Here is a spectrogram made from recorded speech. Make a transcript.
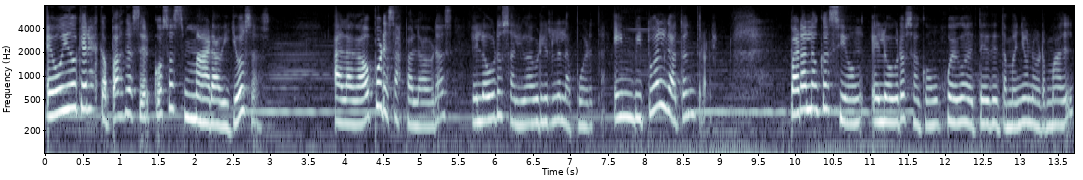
He oído que eres capaz de hacer cosas maravillosas. Halagado por esas palabras, el ogro salió a abrirle la puerta e invitó al gato a entrar. Para la ocasión, el ogro sacó un juego de té de tamaño normal.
